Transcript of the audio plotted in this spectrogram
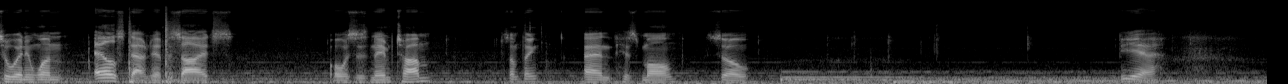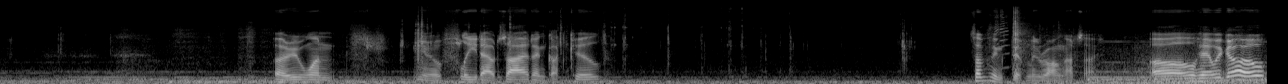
to anyone else down here besides what was his name Tom? Something? And his mom so. Yeah. Everyone you know fled outside and got killed something's definitely wrong outside oh here we go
